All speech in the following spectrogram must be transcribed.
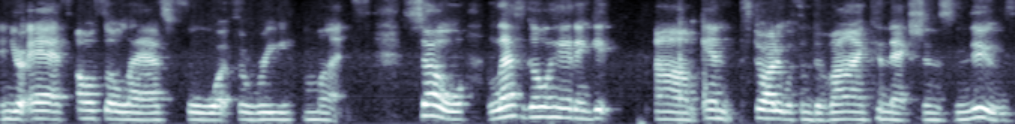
and your ads also last for three months. So let's go ahead and get um, and started with some Divine Connections news.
